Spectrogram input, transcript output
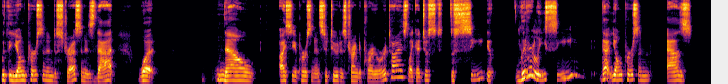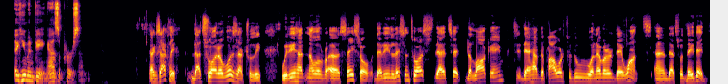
with the young person in distress? And is that what now I see a person institute is trying to prioritize? Like I just to see literally see that young person as a human being, as a person. Exactly. That's what it was. Actually, we didn't have no uh, say so. They didn't listen to us. That's it. The law came. They have the power to do whatever they want, and that's what they did.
